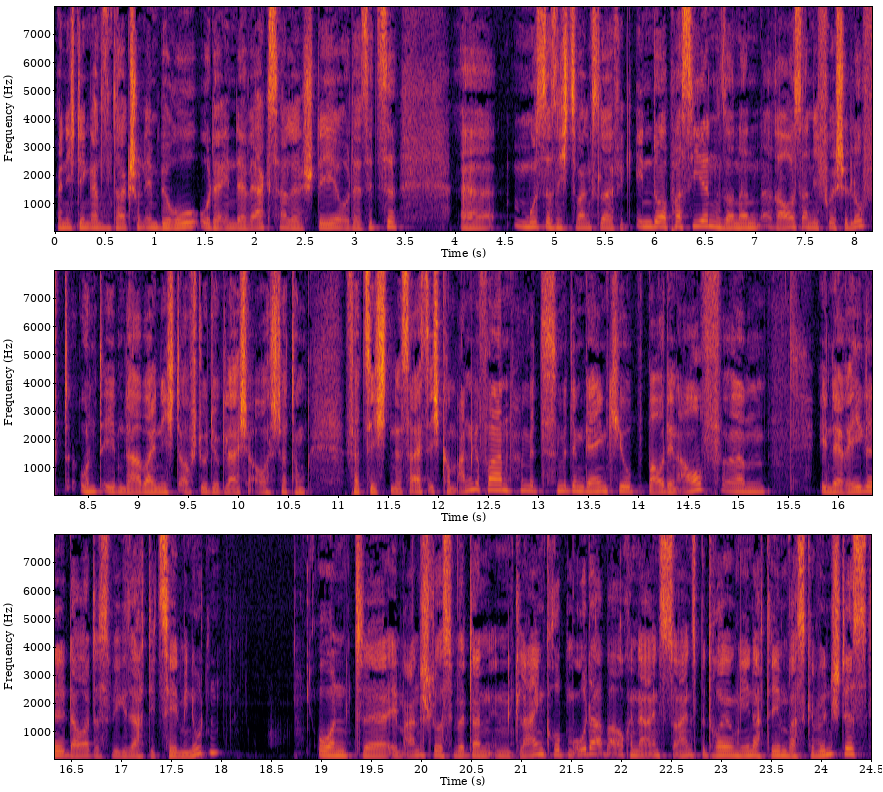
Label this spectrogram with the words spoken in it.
wenn ich den ganzen Tag schon im Büro oder in der Werkshalle stehe oder sitze, äh, muss das nicht zwangsläufig indoor passieren, sondern raus an die frische Luft und eben dabei nicht auf studiogleiche Ausstattung verzichten. Das heißt, ich komme angefahren mit mit dem GameCube, baue den auf. Ähm, in der Regel dauert es, wie gesagt, die zehn Minuten Und äh, im Anschluss wird dann in Kleingruppen oder aber auch in der 1 zu 1 Betreuung, je nachdem, was gewünscht ist,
